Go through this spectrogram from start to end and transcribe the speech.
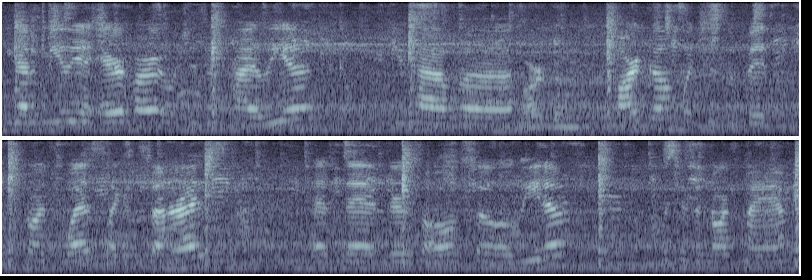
you got Amelia Earhart, which is in Hialeah. You have uh, Markham. Markham, which is a bit northwest, like in Sunrise. And then there's also Oleta, which is in North Miami.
